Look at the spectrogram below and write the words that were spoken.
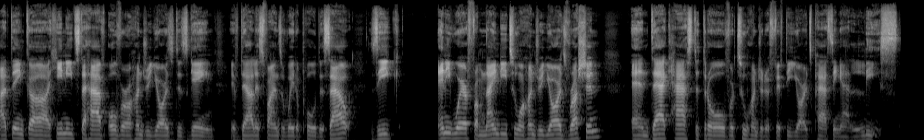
I think uh, he needs to have over 100 yards this game if Dallas finds a way to pull this out. Zeke, anywhere from 90 to 100 yards rushing and Dak has to throw over 250 yards passing at least.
